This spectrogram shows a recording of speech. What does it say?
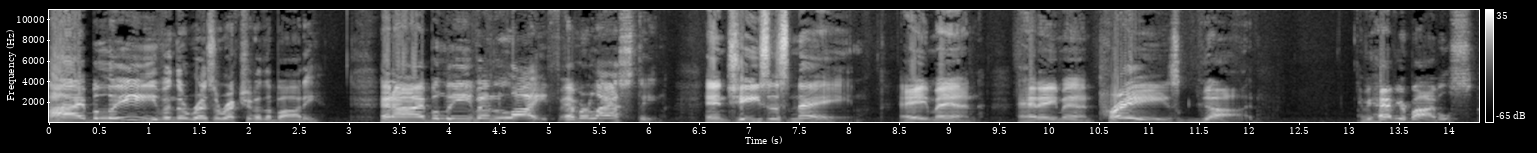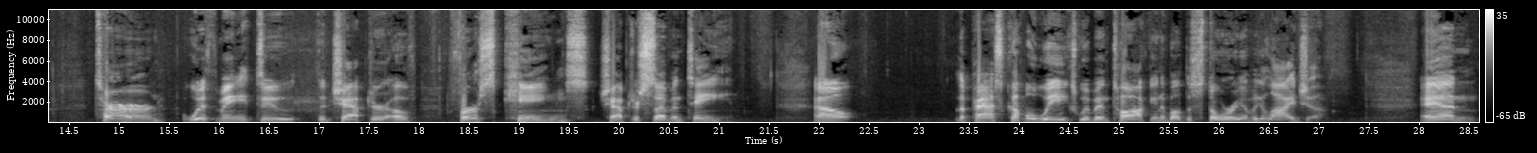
I believe in the resurrection of the body and I believe in life everlasting. In Jesus' name, Amen and amen. Praise God. If you have your Bibles, turn with me to the chapter of 1 Kings, chapter 17. Now, the past couple weeks, we've been talking about the story of Elijah. And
